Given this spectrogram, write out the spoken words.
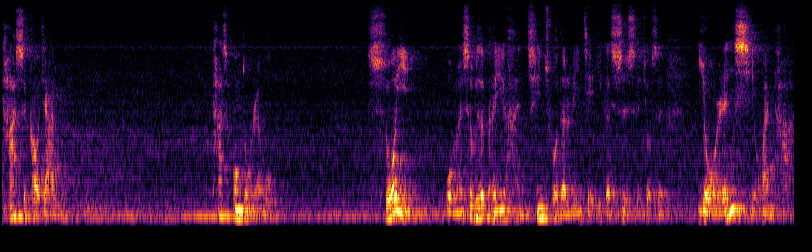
他是高佳瑜。他是公众人物，所以我们是不是可以很清楚的理解一个事实，就是有人喜欢他，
